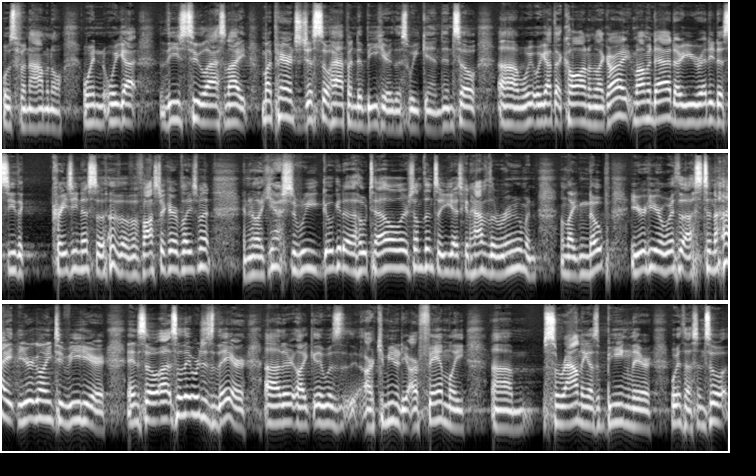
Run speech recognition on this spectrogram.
was phenomenal. When we got these two last night, my parents just so happened to be here this weekend, and so um, we, we got that call, and I'm like, "All right, mom and dad, are you ready to see the craziness of, of, a foster care placement. And they're like, yeah, should we go get a hotel or something so you guys can have the room? And I'm like, nope, you're here with us tonight. You're going to be here. And so, uh, so they were just there. Uh, they're like, it was our community, our family um, surrounding us, being there with us. And so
